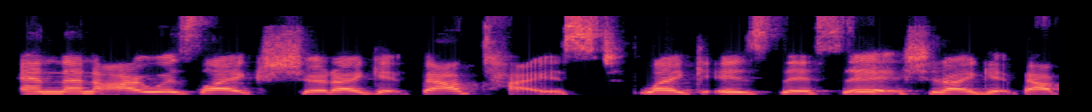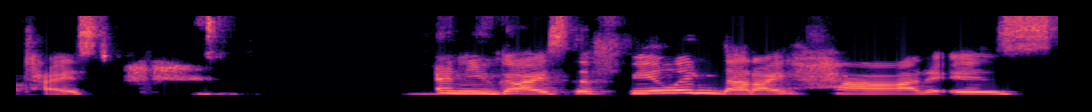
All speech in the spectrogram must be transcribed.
And then I was like, should I get baptized? Like, is this it? Should I get baptized? And you guys, the feeling that I had is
